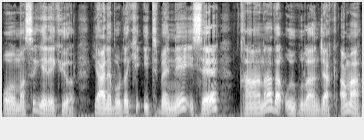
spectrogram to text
olması gerekiyor. Yani buradaki itme ne ise Kaan'a da uygulanacak ama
